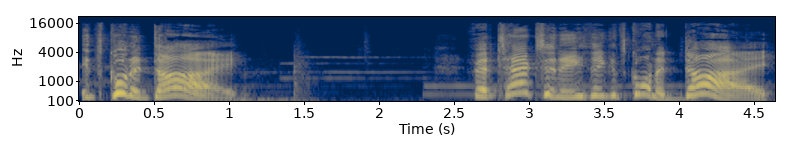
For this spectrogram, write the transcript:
It's gonna die. If it attacks at anything, it's gonna die.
